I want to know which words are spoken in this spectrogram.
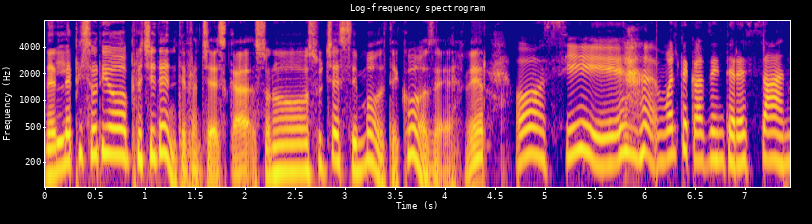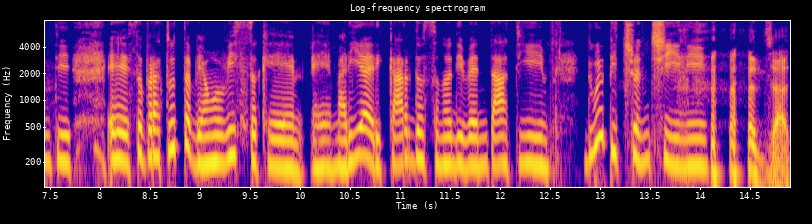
Nell'episodio precedente, Francesca, sono successe molte cose, vero? Oh sì, molte cose interessanti e soprattutto abbiamo visto che eh, Maria e Riccardo sono diventati due piccioncini Già,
